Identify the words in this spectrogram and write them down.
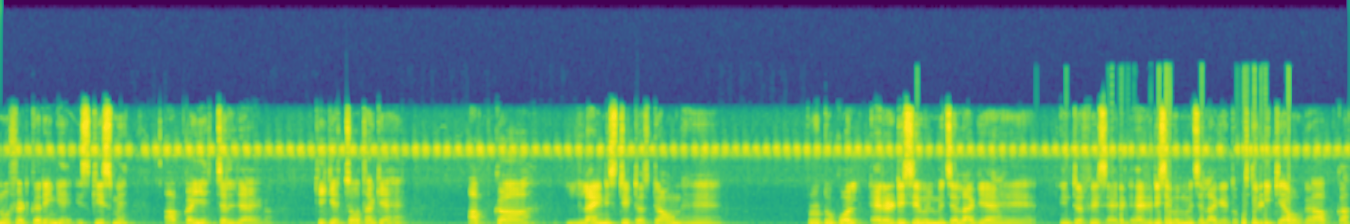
नो शर्ट करेंगे, इस केस में आपका ये चल जाएगा। ठीक है, चौथा क्या है? आपका लाइन स्टेटस डाउन है प्रोटोकॉल एरर डिसेबल में चला गया है इंटरफेस एरर डिसेबल में चला गया तो कुछ क्या होगा, आपका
